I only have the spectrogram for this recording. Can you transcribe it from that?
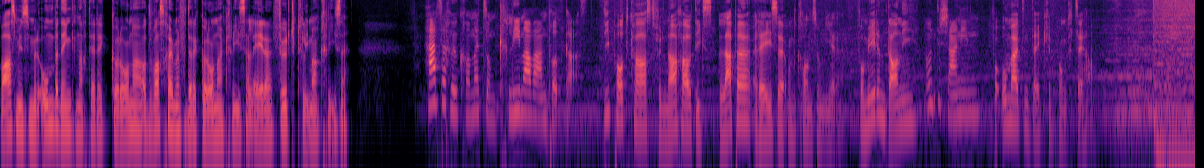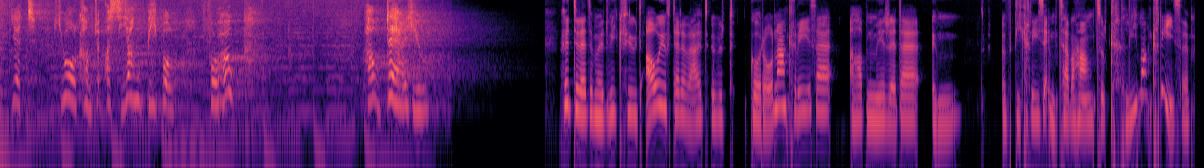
was müssen wir unbedingt nach der Corona oder was können wir von der Corona-Krise lernen für die Klimakrise. Herzlich willkommen zum Klimawandel-Podcast. Die Podcast für nachhaltiges Leben, Reisen und Konsumieren. Von mir, Dani. Und der Janine. Von umweltentdecker.ch. Yet you all come to us young people for hope. How dare you? Heute reden wir wie gefühlt alle auf dieser Welt über die Corona-Krise, aber wir reden im, über die Krise im Zusammenhang zur Klimakrise.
